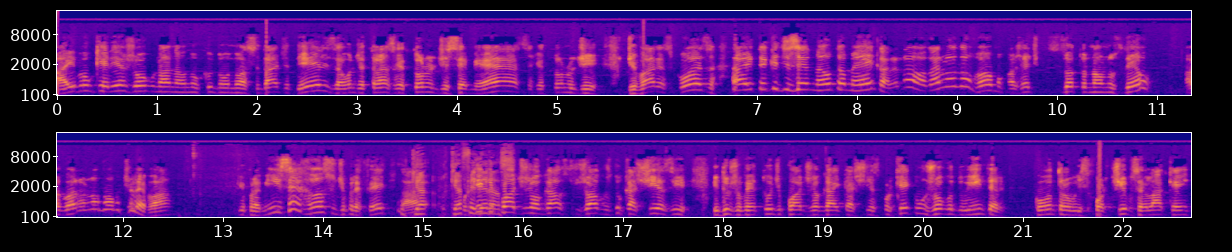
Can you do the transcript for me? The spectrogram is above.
Aí vão querer jogo na, na, no- na cidade deles, onde traz retorno de ICMS, retorno de, de várias coisas. Aí tem que dizer não também, cara. Não, agora nós não vamos. A gente, esses outros não nos deu, agora não vamos te levar. Porque para mim isso é ranço de prefeito, tá? O que a- o que a Por que, federação- que pode jogar os jogos do Caxias e, e do Juventude pode jogar em Caxias? Por que, que um jogo do Inter contra o esportivo, sei lá quem,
